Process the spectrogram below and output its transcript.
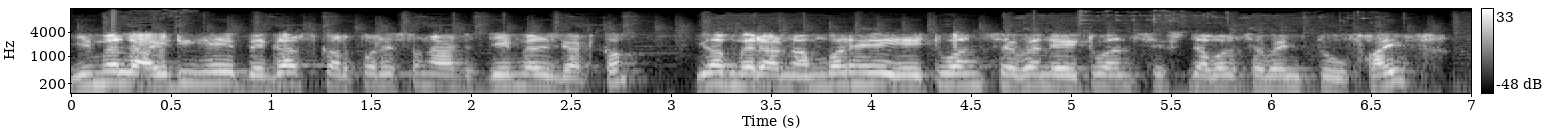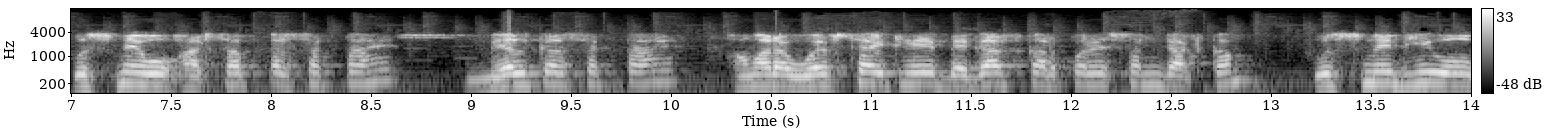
ईमेल आईडी है beggars corporation at Gmail dot com या मेरा नंबर है eight one seven eight one six double seven two five उसमें वो व्हाट्सअप कर सकता है मेल कर सकता है। हमारा वेबसाइट है बेगर्स कॉर्पोरेशन डॉट कॉम उसमें भी वो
